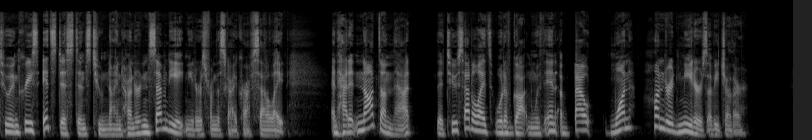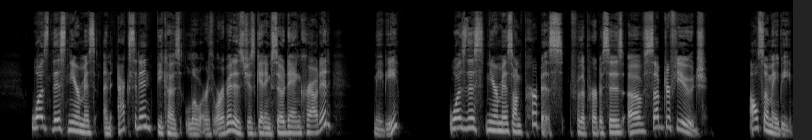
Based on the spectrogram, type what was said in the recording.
to increase its distance to 978 meters from the Skykraft satellite. And had it not done that, the two satellites would have gotten within about 100 meters of each other. Was this near miss an accident because low Earth orbit is just getting so dang crowded? Maybe. Was this near miss on purpose for the purposes of subterfuge? Also, maybe.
